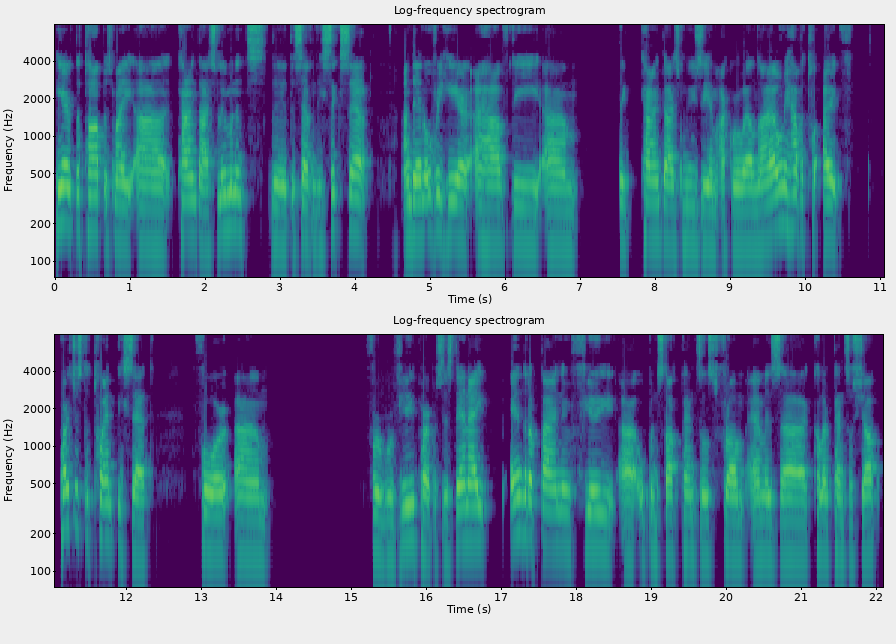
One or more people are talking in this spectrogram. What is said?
Here at the top is my uh, Caran d'Ache Luminance, the, the 76 set. And then over here I have the um, the Caran d'Ache Museum Aquarelle. Now I only have a, tw I purchased a 20 set for um, for review purposes. Then I ended up buying a few uh, open stock pencils from Emma's uh, color pencil shop,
